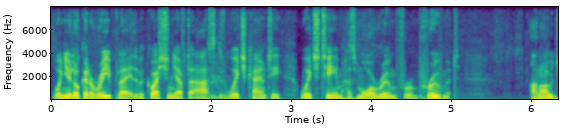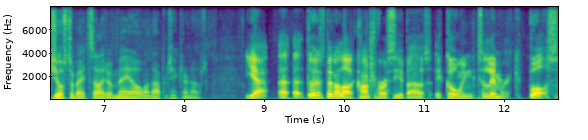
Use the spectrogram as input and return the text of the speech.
when you look at a replay, the question you have to ask is which county, which team has more room for improvement. And I would just about side of Mayo on that particular note. Yeah, uh, uh, there's been a lot of controversy about it going to Limerick, but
